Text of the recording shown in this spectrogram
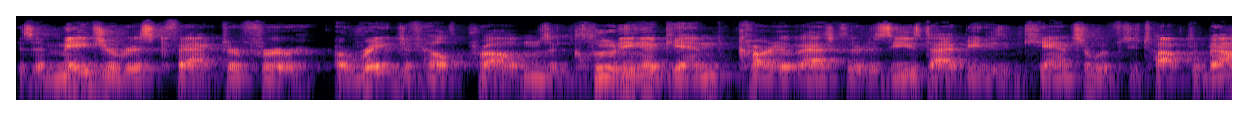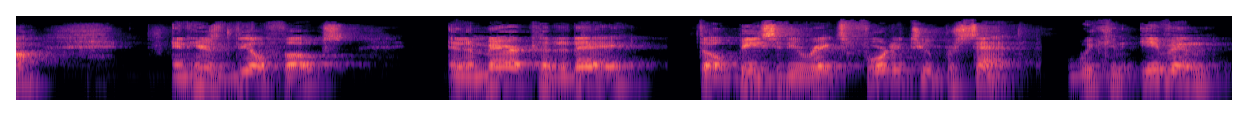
is a major risk factor for a range of health problems, including, again, cardiovascular disease, diabetes, and cancer, which you talked about. And here's the deal, folks. In America today, the obesity rate's 42%. We can even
